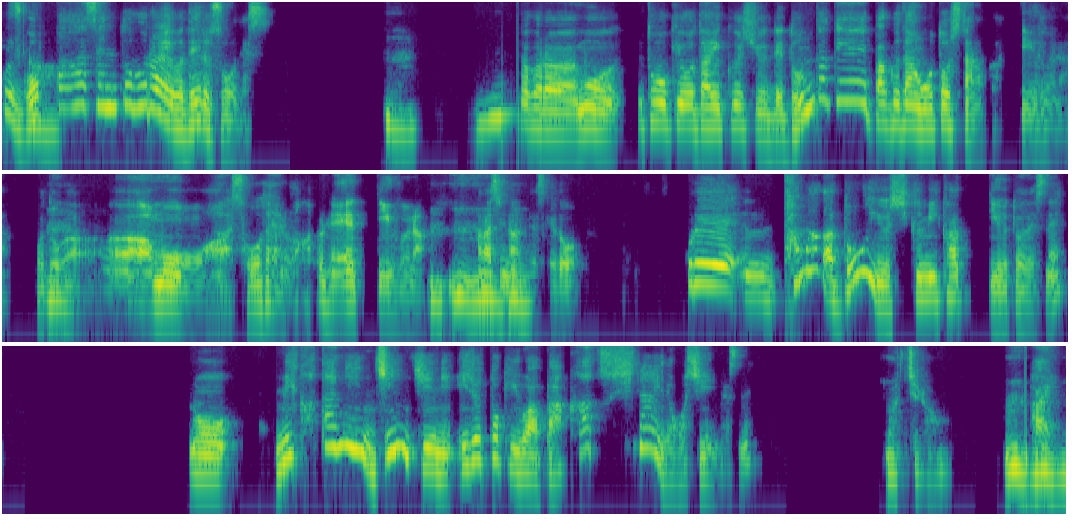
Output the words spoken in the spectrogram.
これ5%ぐらいは出るそうです。うんうんだからもう東京大空襲でどんだけ爆弾を落としたのかっていうふうなことが、ああ、もう、ああ、そうだよね、わかるねっていうふうなうん話なんですけど、これ、うん弾がどういう仕組みかっていうとですね、の、味方に陣地にいるときは爆発しないでほしいんですね。もちろん。うんはいうん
